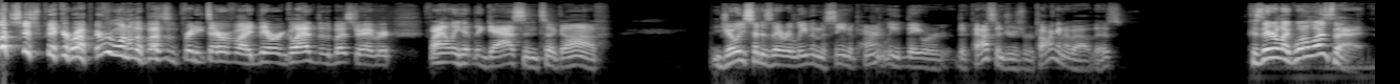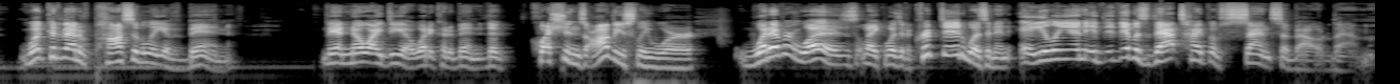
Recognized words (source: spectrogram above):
let's just pick her up. Everyone on the bus is pretty terrified. They were glad that the bus driver finally hit the gas and took off. Joey said as they were leaving the scene, apparently they were the passengers were talking about this. Because they were like, what was that? What could that have possibly have been? They had no idea what it could have been. The questions obviously were whatever it was, like, was it a cryptid? Was it an alien? It, it, it was that type of sense about them.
